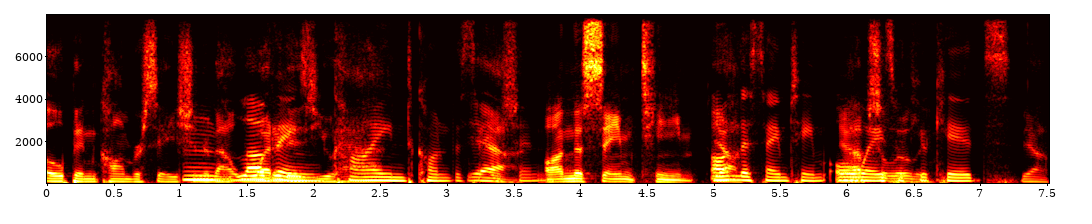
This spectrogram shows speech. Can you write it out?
open conversation about loving what it is you have. kind conversation. On the same team. on the same team Yeah, always with your kids. Yeah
